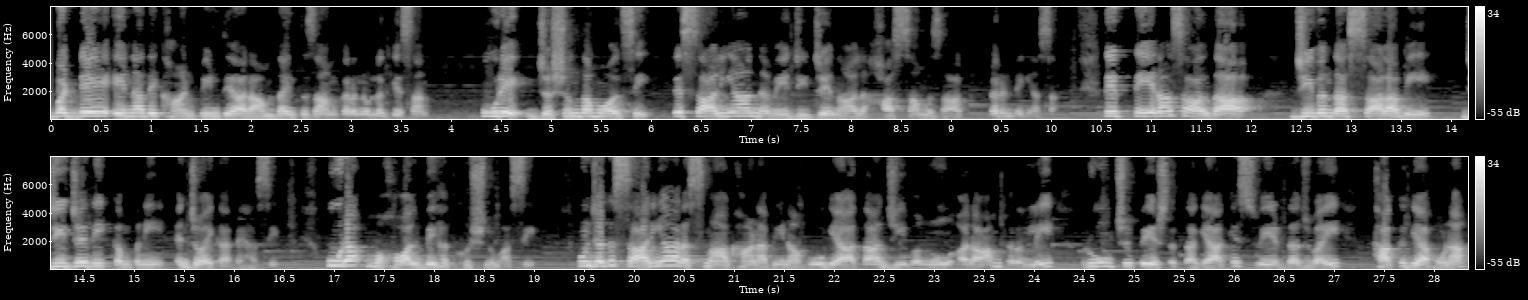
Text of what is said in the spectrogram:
ਵੱਡੇ ਇਹਨਾਂ ਦੇ ਖਾਣ ਪੀਣ ਤੇ ਆਰਾਮ ਦਾ ਇੰਤਜ਼ਾਮ ਕਰਨ ਨੂੰ ਲੱਗੇ ਸਨ। ਪੂਰੇ ਜਸ਼ਨ ਦਾ ਮਾਹੌਲ ਸੀ ਤੇ ਸਾਲੀਆਂ ਨਵੇਂ ਜੀਜੇ ਨਾਲ ਹਾਸਾ ਮਜ਼ਾਕ ਕਰਨ ਲਈਆਂ ਸਨ। ਤੇ 13 ਸਾਲ ਦਾ ਜੀਵਨ ਦਾ ਸਾਲਾ ਵੀ ਜੀਜੇ ਦੀ ਕੰਪਨੀ ਇੰਜੋਏ ਕਰ ਰਿਹਾ ਸੀ। ਪੂਰਾ ਮਾਹੌਲ ਬੇहद ਖੁਸ਼ਨੁਮਾ ਸੀ। ਹੁਣ ਜਦ ਸਾਰੀਆਂ ਰਸਮਾਂ ਖਾਣਾ ਪੀਣਾ ਹੋ ਗਿਆ ਤਾਂ ਜੀਵਨ ਨੂੰ ਆਰਾਮ ਕਰਨ ਲਈ ਰੂਮ 'ਚ ਭੇਜ ਦਿੱਤਾ ਗਿਆ ਕਿ ਸਵੇਰ ਦਾ ਜਵਾਈ ਥੱਕ ਗਿਆ ਹੋਣਾ,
